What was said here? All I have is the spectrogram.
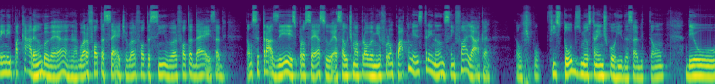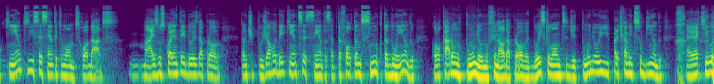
treinei pra caramba, velho. Agora falta sete, agora falta cinco, agora falta dez, sabe? Então, você trazer esse processo, essa última prova minha foram quatro meses treinando sem falhar, cara. Então, tipo, fiz todos os meus treinos de corrida, sabe? Então, deu 560 quilômetros rodados, mais os 42 da prova. Então, tipo, já rodei 560, sabe? Tá faltando cinco, tá doendo colocaram um túnel no final da prova, dois quilômetros de túnel e praticamente subindo. É aquilo.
